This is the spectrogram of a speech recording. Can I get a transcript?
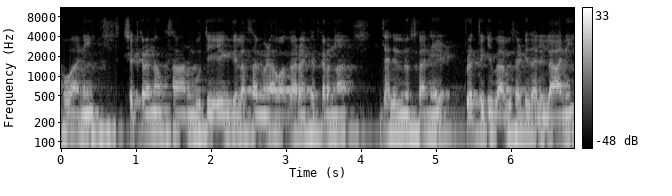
हो आणि शेतकऱ्यांना सहानुभूती एक दिलासा मिळावा कारण शेतकऱ्यांना झालेलं नुकसान हे प्रत्येकी बाबीसाठी झालेलं आणि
